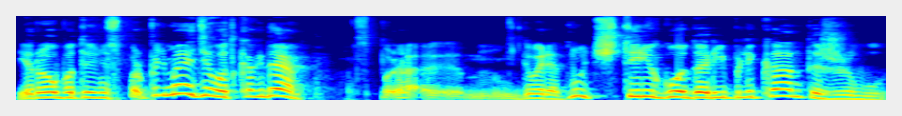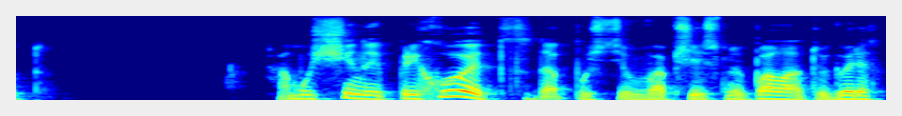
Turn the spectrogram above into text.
и роботы. Понимаете, вот когда э, говорят, ну 4 года репликанты живут, а мужчины приходят, допустим, в общественную палату и говорят,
